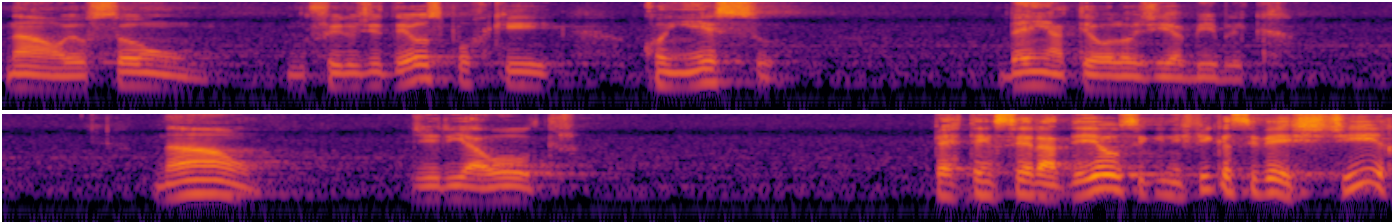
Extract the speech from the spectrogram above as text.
Não, eu sou um, um filho de Deus porque conheço bem a teologia bíblica. Não, diria outro. Pertencer a Deus significa se vestir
